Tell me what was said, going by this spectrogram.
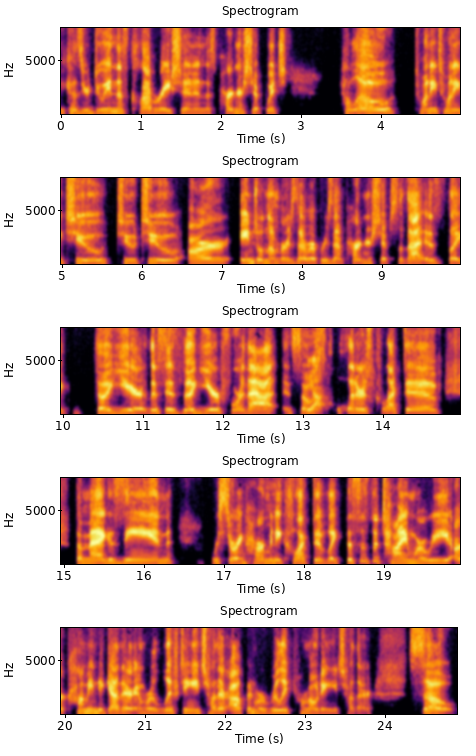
because you're doing this collaboration and this partnership, which, hello, 2022 22 are angel numbers that represent partnerships. So that is like the year. This is the year for that. And so yeah. Setters Collective, the magazine, Restoring Harmony Collective, like this is the time where we are coming together and we're lifting each other up and we're really promoting each other. So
